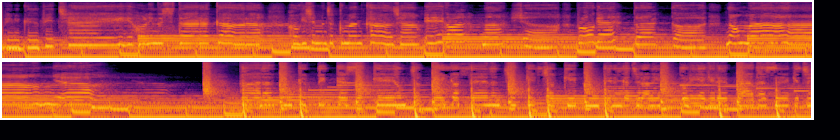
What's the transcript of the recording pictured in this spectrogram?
비밀 그 빛에 홀린 듯이 따라가라. 호기심은 자꾸만 커져. 이걸 마셔. 보게 될 것 너만 yeah. 파란 핑크 빛깔 그 속에 훔쳐 이것 때는 척기 척기 핑크는 가지라니 우리 얘기를 받아 슬기지.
